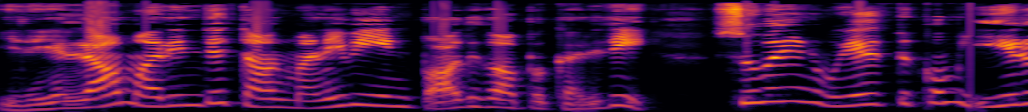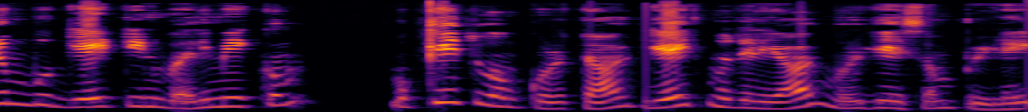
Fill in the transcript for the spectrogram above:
இதையெல்லாம் அறிந்து தான் மனைவியின் பாதுகாப்பு கருதி சுவரின் உயரத்துக்கும் இரும்பு கேட்டின் வலிமைக்கும் முக்கியத்துவம் கொடுத்தார் கேட் முதலியார் முருகேசம் பிள்ளை.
